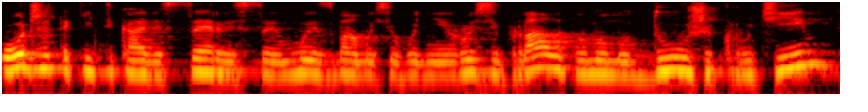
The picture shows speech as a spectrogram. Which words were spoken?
Отже, такі цікаві сервіси ми з вами сьогодні розібрали, по-моєму, дуже круті.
